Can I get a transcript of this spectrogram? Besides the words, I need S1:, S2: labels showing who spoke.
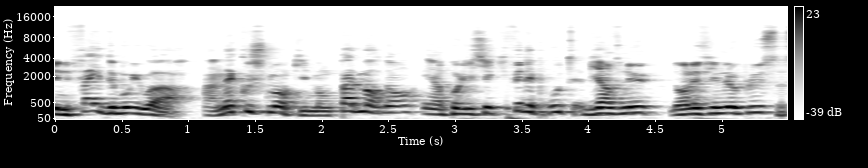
S1: Une faille de bouilloire, un accouchement qui ne manque pas le mordant et un policier qui fait des proutes. Bienvenue dans le film le plus.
